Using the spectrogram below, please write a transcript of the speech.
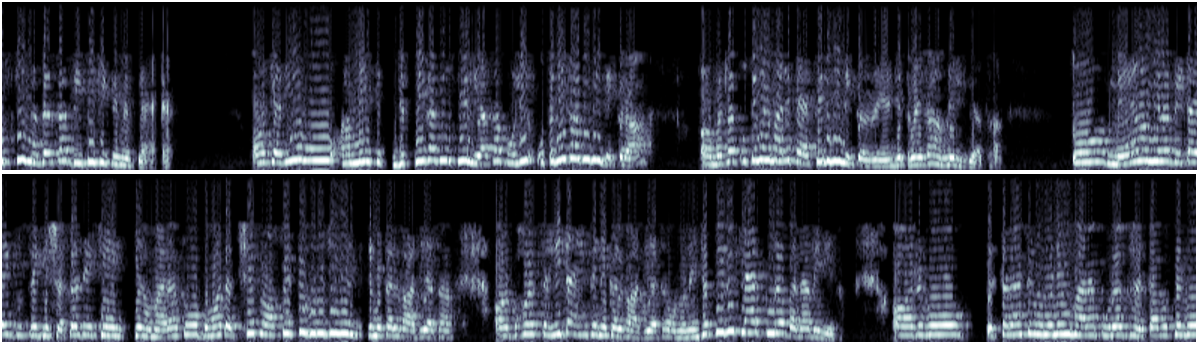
उसकी मदर का बीपीटीपी में फ्लैट है। और कह रही है वो, हमने जितने का भी उसने लिया था बोली, उतने का भी नहीं दिख रहा। मतलब उतने हमारे पैसे भी नहीं निकल रहे हैं, जितने का हमने लिया था। तो मैं और मेरा बेटा एक दूसरे की शक्ल देखे कि हमारा तो बहुत अच्छे प्रॉफिट पे गुरु जी ने निकलवा दिया था और बहुत सही टाइम पे निकलवा दिया था उन्होंने जबकि भी फ्लैट पूरा बना भी नहीं था। और वो इस तरह से उन्होंने हमारा पूरा घर का वो फिर वो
